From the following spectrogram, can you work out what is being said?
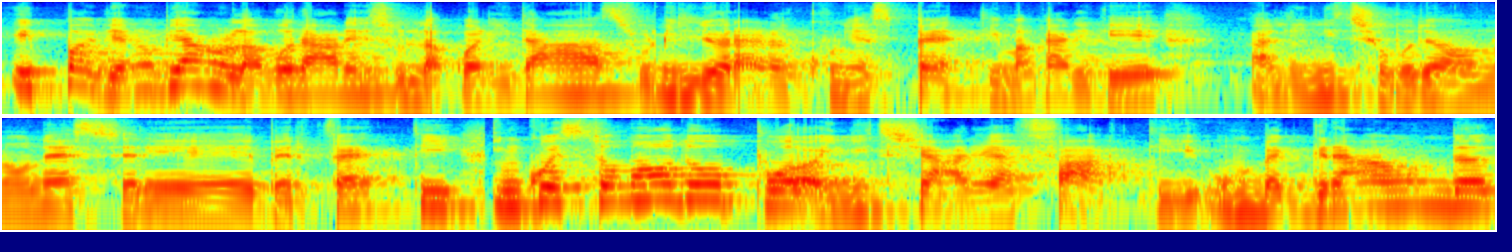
e poi piano piano lavorare sulla qualità, su migliorare alcuni aspetti, magari che all'inizio potevano non essere perfetti. In questo modo puoi iniziare a farti un background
